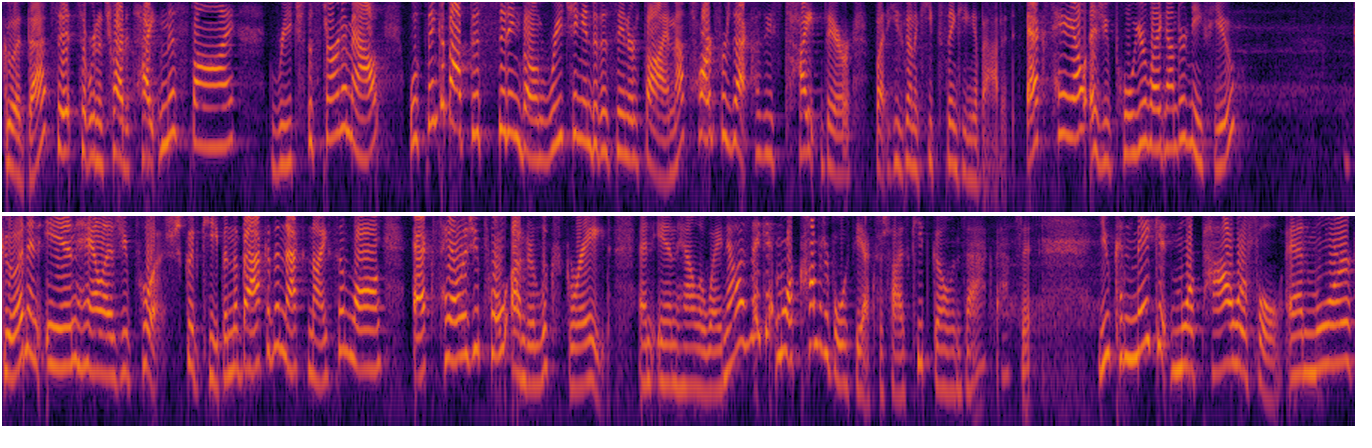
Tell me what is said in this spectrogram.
Good, that's it. So we're going to try to tighten this thigh, reach the sternum out. We'll think about this sitting bone reaching into this inner thigh, and that's hard for Zach because he's tight there, but he's going to keep thinking about it. Exhale as you pull your leg underneath you. Good, and inhale as you push. Good, keeping the back of the neck nice and long. Exhale as you pull under, looks great. And inhale away. Now as they get more comfortable with the exercise, keep going, Zach, that's it you can make it more powerful and more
